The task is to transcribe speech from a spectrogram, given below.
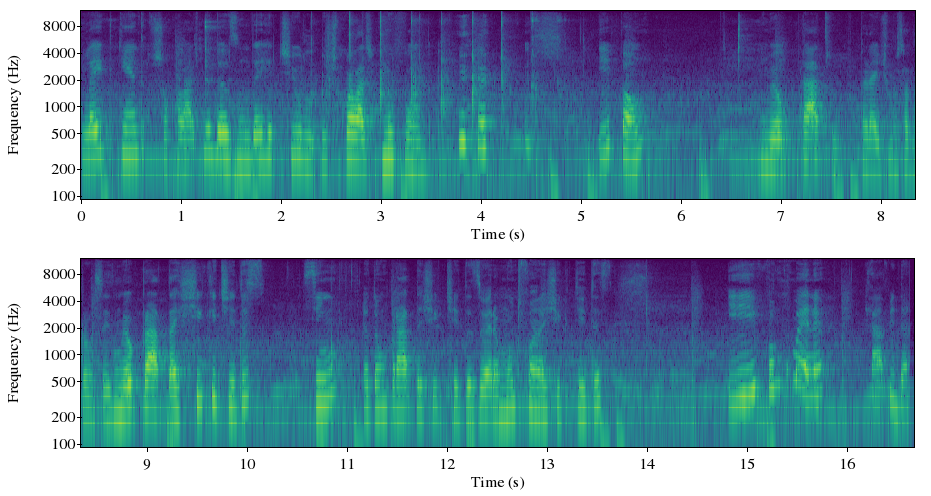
Leite quente com chocolate. Meu Deus, não derretiu o chocolate aqui no fundo. e pão. No meu prato. Peraí, deixa eu mostrar pra vocês. No meu prato das Chiquititas. Sim, eu tenho um prato das Chiquititas. Eu era muito fã das Chiquititas. E vamos comer, né? Que é a vida.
